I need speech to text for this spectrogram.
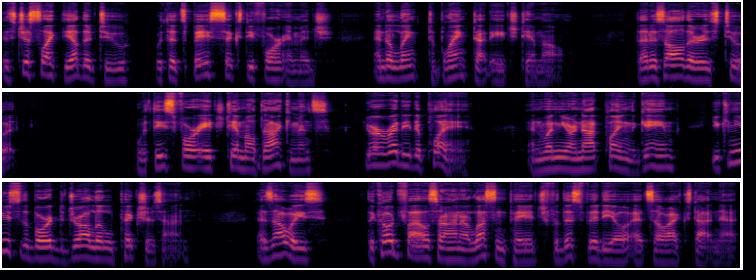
is just like the other two with its base64 image and a link to blank.html. That is all there is to it. With these four HTML documents, you are ready to play, and when you are not playing the game, you can use the board to draw little pictures on. As always, the code files are on our lesson page for this video at xoax.net.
